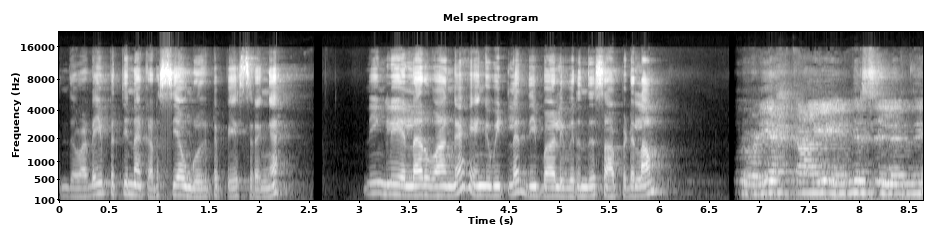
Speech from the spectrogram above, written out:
இந்த வடையை பற்றி நான் கடைசியாக உங்கள்கிட்ட பேசுகிறேங்க நீங்களே எல்லோரும் வாங்க. எங்கள் வீட்டில் தீபாவளி விருந்து சாப்பிடலாம். ஒரு வழியாக காலையில் எழுந்திரிச்சிலேருந்து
